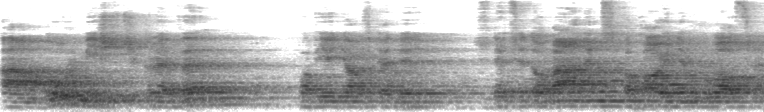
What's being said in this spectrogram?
A burmistrz Kleve powiedział wtedy zdecydowanym, spokojnym głosem.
